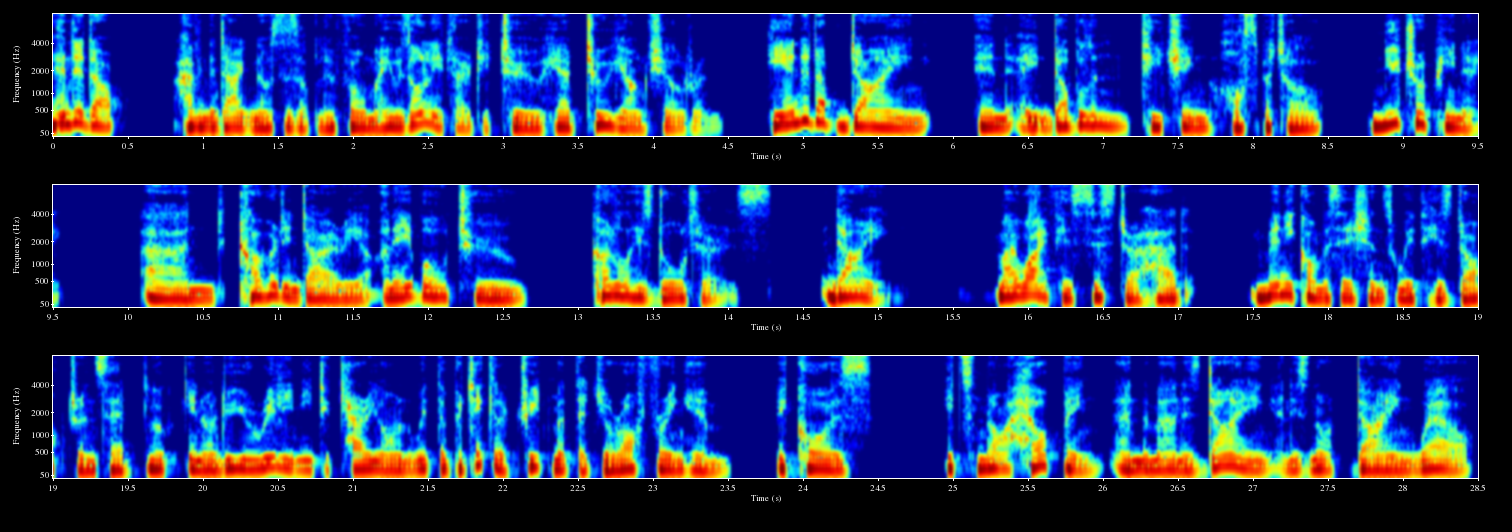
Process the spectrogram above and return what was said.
ended up having the diagnosis of lymphoma. He was only 32, he had two young children. He ended up dying in a. Dublin teaching hospital, neutropenic and covered in diarrhea, unable to cuddle his daughters, dying my wife, his sister, had many conversations with his doctor and said, look, you know, do you really need to carry on with the particular treatment that you're offering him? Because it's not helping and the man is dying and he's not dying well.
